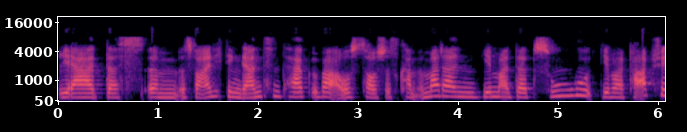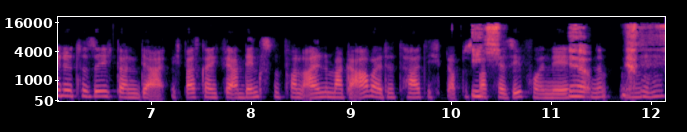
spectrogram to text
ja, das, ähm, es war eigentlich den ganzen Tag über Austausch. Es kam immer dann jemand dazu, jemand verabschiedete sich, dann der, ich weiß gar nicht, wer am längsten von allen immer gearbeitet hat. Ich glaube, es war Persephone. Ja. Ne? Mhm.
